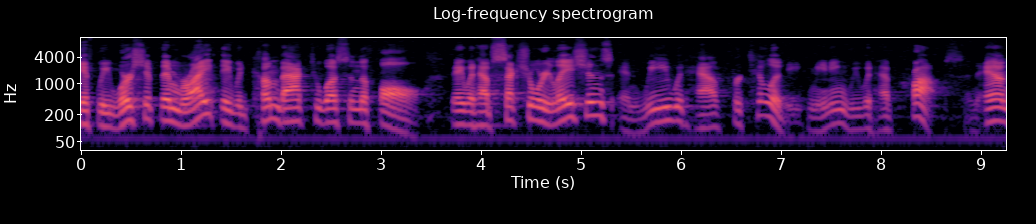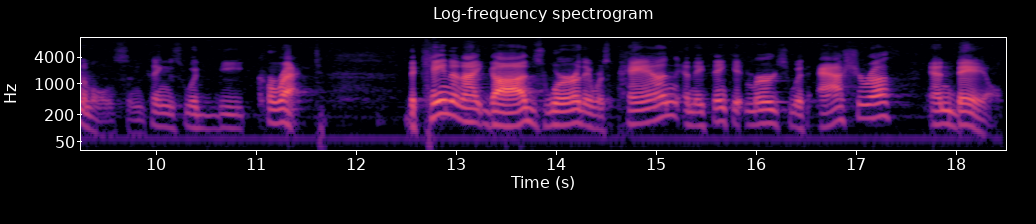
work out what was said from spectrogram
If we worshiped them right, they would come back to us in the fall. They would have sexual relations, and we would have fertility, meaning we would have crops and animals, and things would be correct. The Canaanite gods were there was Pan, and they think it merged with Asherah and Baal.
